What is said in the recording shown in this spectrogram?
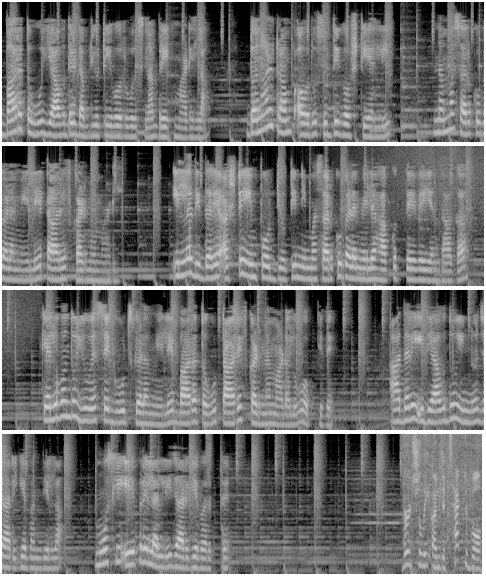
ಭಾರತವು ಯಾವುದೇ ಡಬ್ಲ್ಯೂಟಿಒ ರೂಲ್ಸ್ನ ಬ್ರೇಕ್ ಮಾಡಿಲ್ಲ. ಡೊನಾಲ್ಡ್ ಟ್ರಂಪ್ ಅವರು ಸುದ್ದಿಗೋಷ್ಠಿಯಲ್ಲಿ ನಮ್ಮ ಸರಕುಗಳ ಮೇಲೆ ಟಾರಿಫ್ ಕಡಿಮೆ ಮಾಡಿ. ಇಲ್ಲದಿದ್ದರೆ ಅಷ್ಟೇ ಇಂಪೋರ್ಟ್ ಡ್ಯೂಟಿ ನಿಮ್ಮ ಸರಕುಗಳ ಮೇಲೆ ಹಾಕುತ್ತೇವೆ ಎಂದಾಗ ಕೆಲವೊಂದು ಯುಎಸ್ಎ ಗೂಡ್ಸ್ಗಳ ಮೇಲೆ ಭಾರತವು ಟಾರಿಫ್ ಕಡಿಮೆ ಮಾಡಲು ಒಪ್ಪಿದೆ. ಆದರೆ ಇದ್ಯಾವುದೂ ಇನ್ನೂ ಜಾರಿಗೆ ಬಂದಿಲ್ಲ. ಮೋಸ್ಟ್ಲಿ ಏಪ್ರಿಲ್ ಅಲ್ಲಿ ಜಾರಿಗೆ ಬರುತ್ತೆ. Virtually undetectable.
